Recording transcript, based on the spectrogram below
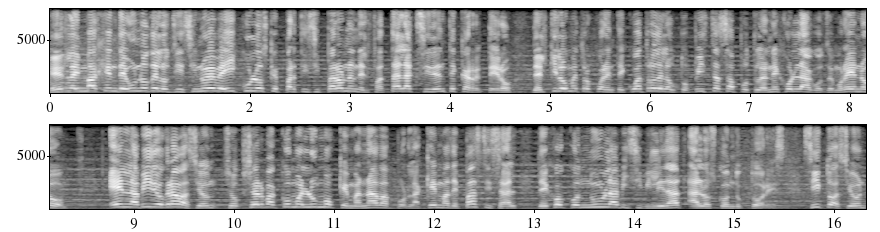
Es la imagen de uno de los 19 vehículos que participaron en el fatal accidente carretero del kilómetro 44 de la autopista Zapotlanejo Lagos de Moreno. En la videograbación se observa cómo el humo que emanaba por la quema de pastizal dejó con nula visibilidad a los conductores, situación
